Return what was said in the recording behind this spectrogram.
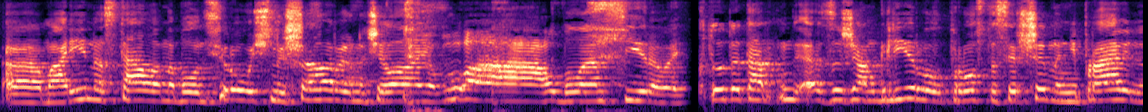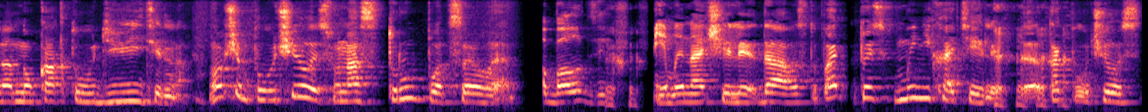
Марина стала на балансировочный шар и начала вау, балансировать. Кто-то там зажонглировал просто совершенно неправильно, но как-то удивительно. В общем, получилось у нас трупа целая. Обалдеть. И мы начали, да, выступать. То есть мы не хотели. Э, так получилось.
